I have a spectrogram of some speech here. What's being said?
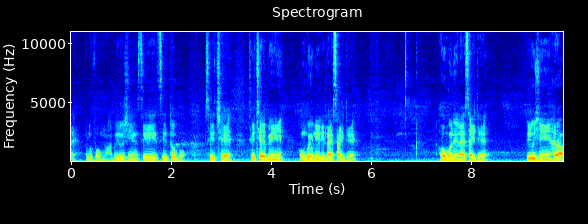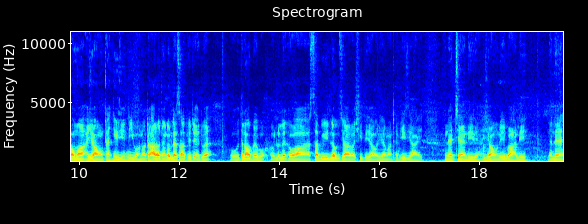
တယ် blue phone မှာပြီးလို့ရှိရင်ဆေးဆေးတုပ်ပေါ့ဆေးချဲ ဆေးချဲပြီးရင်အုံးပင်လေးတွေလိုက်ဆိုင်တယ်အုံးပင်လေးလိုက်ဆိုင်တယ်ပြီးလို့ရှိရင်အဲ့ဒါအောင်မှအယောင်ထက်ညှိချင်းညှိပေါ့နော်ဒါကတော့ကျွန်တော်လက်ဆက်ဖြစ်တဲ့အတွက်ဟိုဒီလောက်ပဲပေါ့ဟိုလက်ဟိုဟာဆက်ပြီးလုံးကြတော့ရှိသေးတယ်ဟိုဒီထဲမှာထပ်ပြည့်စရာကြီးနည်းနည်းကြံသေးတယ်အယောင်လေးပါလေးနည်းနည်း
